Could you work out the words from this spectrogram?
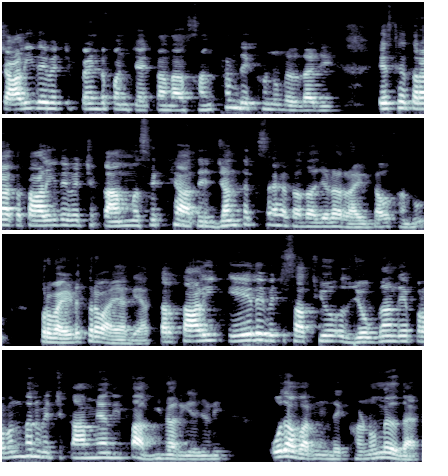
40 ਦੇ ਵਿੱਚ ਪਿੰਡ ਪੰਚਾਇਤਾਂ ਦਾ ਸੰਗਠਨ ਦੇਖਣ ਨੂੰ ਮਿਲਦਾ ਜੀ। ਇਸੇ ਤਰ੍ਹਾਂ 41 ਦੇ ਵਿੱਚ ਕੰਮ, ਸਿੱਖਿਆ ਅਤੇ ਜਨਤਕ ਸਹਾਇਤਾ ਦਾ ਜਿਹੜਾ ਰਾਈਟ ਆ ਉਹ ਸਾਨੂੰ ਪ੍ਰੋਵਾਈਡ ਕਰਵਾਇਆ ਗਿਆ। 43 ਏ ਦੇ ਵਿੱਚ ਸਾਥੀਓ, ਉਦਯੋਗਾਂ ਦੇ ਪ੍ਰਬੰਧਨ ਵਿੱਚ ਕਾਮਿਆਂ ਦੀ ਭਾਗੀਦਾਰੀ ਹੈ ਜਿਹੜੀ, ਉਹਦਾ ਵਰਣਨ ਦੇਖਣ ਨੂੰ ਮਿਲਦਾ ਹੈ।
